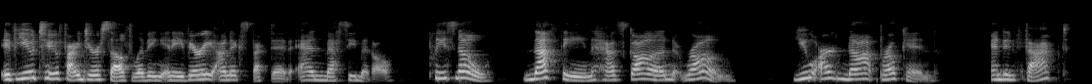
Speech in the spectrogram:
if you too find yourself living in a very unexpected and messy middle, please know nothing has gone wrong. You are not broken. And in fact,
